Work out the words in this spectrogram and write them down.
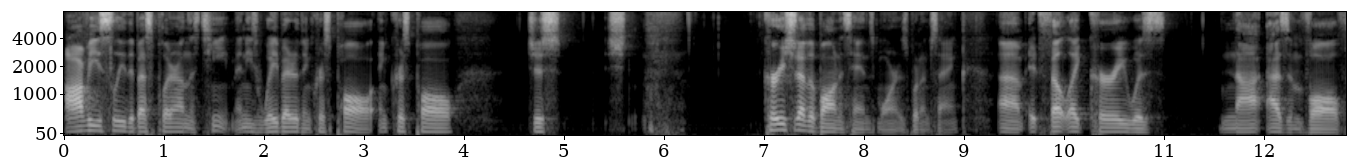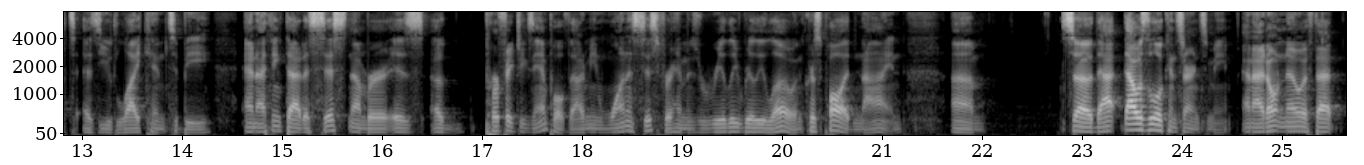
obviously the best player on this team, and he's way better than Chris Paul. And Chris Paul just Curry should have the ball in his hands more, is what I'm saying. Um, it felt like Curry was not as involved as you'd like him to be, and I think that assist number is a perfect example of that. I mean, one assist for him is really, really low, and Chris Paul had nine. Um, so that that was a little concern to me, and I don't know if that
